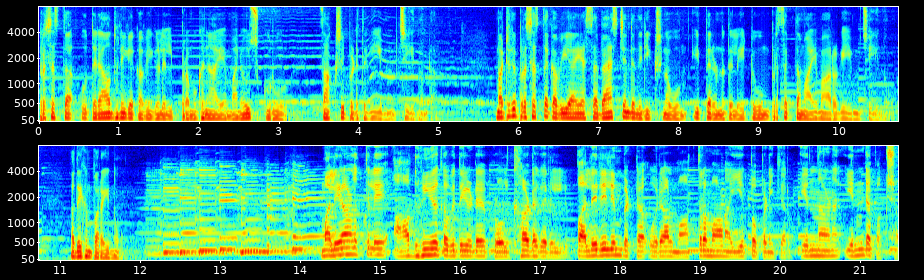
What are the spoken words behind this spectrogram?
പ്രശസ്ത ഉത്തരാധുനിക കവികളിൽ പ്രമുഖനായ മനോജ് കുറൂർ സാക്ഷ്യപ്പെടുത്തുകയും ചെയ്യുന്നുണ്ട്. മറ്റൊരു പ്രശസ്ത കവിയായ സെബാസ്റ്റ്യന്റെ നിരീക്ഷണവും ഇത്തരുണത്തിൽ ഏറ്റവും പ്രസക്തമായി മാറുകയും ചെയ്യുന്നു. അദ്ദേഹം പറയുന്നു മലയാളത്തിലെ ആധുനിക കവിതയുടെ പ്രോത്ഘാടകരിൽ പലരിലും പെട്ട ഒരാൾ മാത്രമാണ് അയ്യപ്പ പണിക്കർ എന്നാണ് എന്റെ പക്ഷം.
